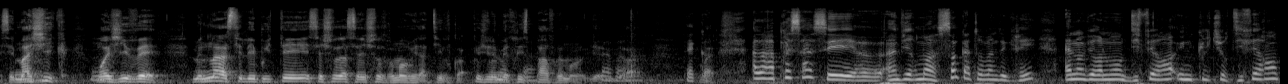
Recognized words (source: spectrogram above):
c'est magique. Moi, j'y vais. Maintenant, la célébrité, ces choses-là, c'est des choses vraiment relatives, quoi, que je ne maîtrise pas vraiment. D'accord. Alors après ça, c'est euh, un virement à 180 degrés, un environnement différent, une culture différente,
